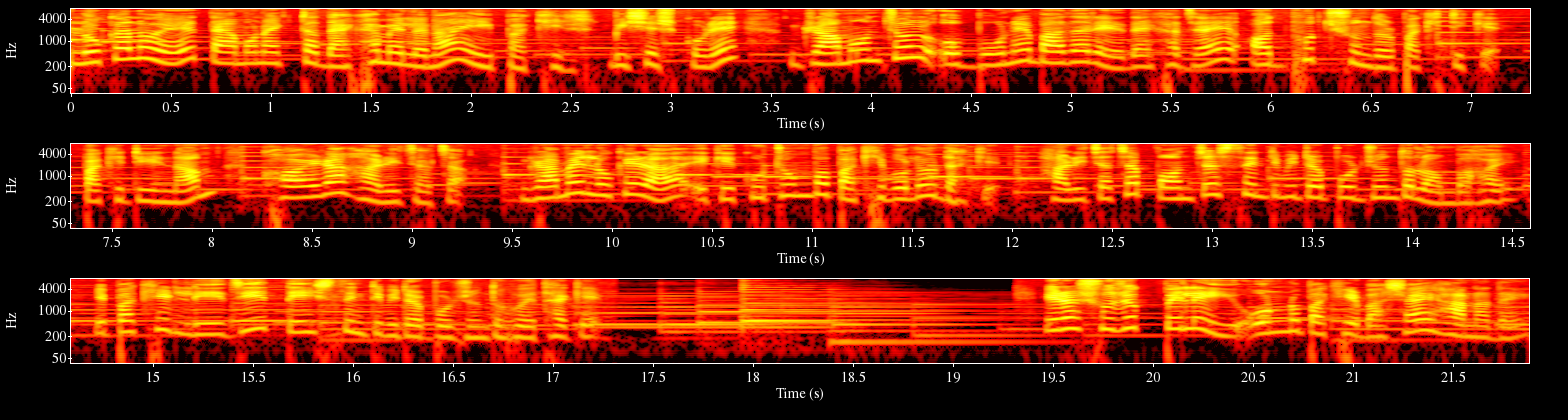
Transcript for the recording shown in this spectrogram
লোকালয়ে তেমন একটা দেখা মেলে না এই পাখির। বিশেষ করে গ্রাম অঞ্চল ও বনে বাজারে দেখা যায় অদ্ভুত সুন্দর পাখিটিকে। পাখিটির নাম খয়রা হাড়ি চাচা গ্রামের লোকেরা একে কুটুম্ব পাখি বলেও ডাকে। হাড়ি চাচা পঞ্চাশ সেন্টিমিটার পর্যন্ত লম্বা হয়। এ পাখির লেজি তেইশ সেন্টিমিটার পর্যন্ত হয়ে থাকে। এরা সুযোগ পেলেই অন্য পাখির বাসায় হানা দেয়।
